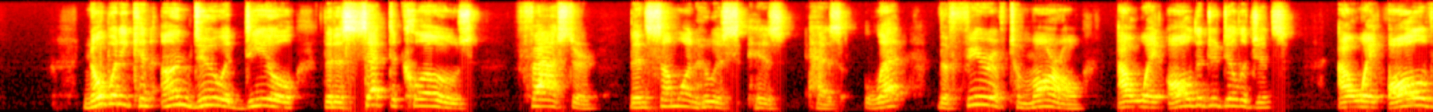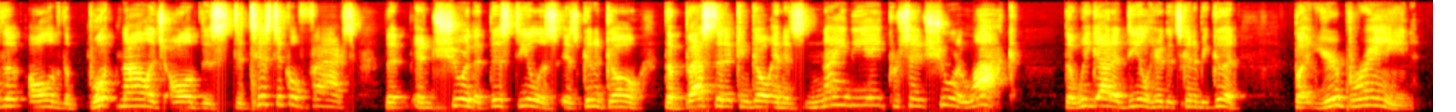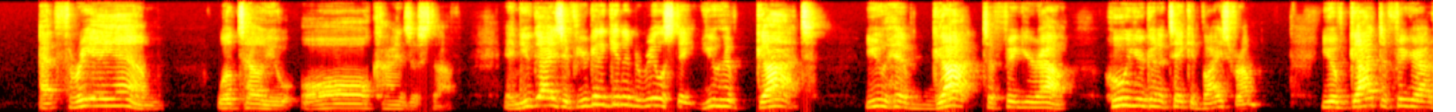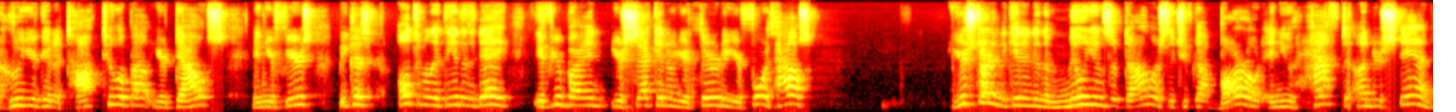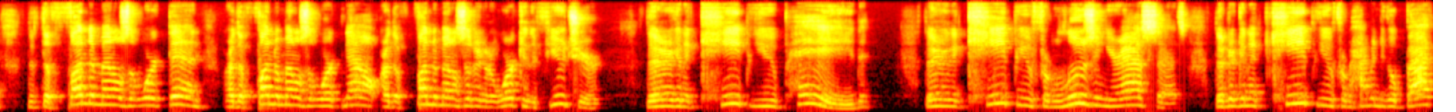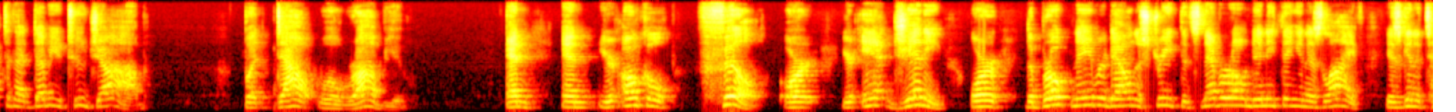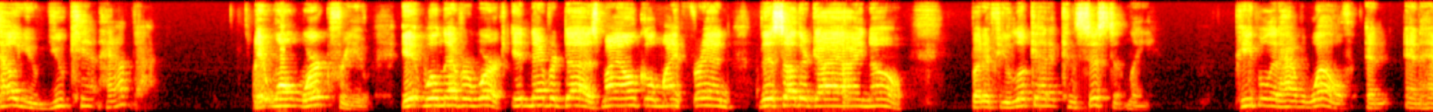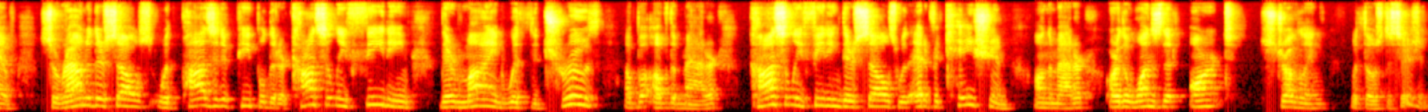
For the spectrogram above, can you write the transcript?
Nobody can undo a deal that is set to close faster than someone who is, has, has let the fear of tomorrow outweigh all the due diligence, outweigh all of the all of the book knowledge, all of the statistical facts that ensure that this deal is, is going to go the best that it can go. And it's 98% sure lock that we got a deal here that's going to be good. But your brain at 3 a.m. will tell you all kinds of stuff. And you guys, if you're going to get into real estate, you have got you have got to figure out who you're going to take advice from. You have got to figure out who you're going to talk to about your doubts and your fears because ultimately, at the end of the day, if you're buying your second or your third or your fourth house, you're starting to get into the millions of dollars that you've got borrowed, and you have to understand that the fundamentals that work then are the fundamentals that work now, are the fundamentals that are going to work in the future that are going to keep you paid that are going to keep you from losing your assets, that are going to keep you from having to go back to that W 2 job, but doubt will rob you. And, and your Uncle Phil or your Aunt Jenny or the broke neighbor down the street that's never owned anything in his life is going to tell you you can't have that. It won't work for you. It will never work. It never does. My uncle, my friend, this other guy I know. But if you look at it consistently, people that have wealth and, and have surrounded themselves with positive people that are constantly feeding their mind with the truth of, of the matter, constantly feeding themselves with edification on the matter, are the ones that aren't struggling with those decisions.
